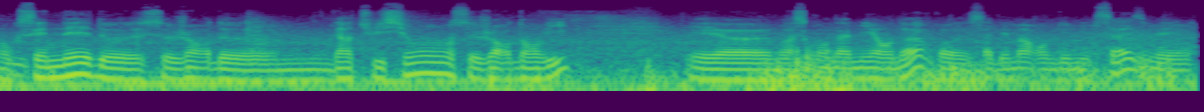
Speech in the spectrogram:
Donc c'est né de ce genre de- d'intuition, ce genre d'envie. Et euh, bah, ce qu'on a mis en œuvre, ça démarre en 2016, mais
